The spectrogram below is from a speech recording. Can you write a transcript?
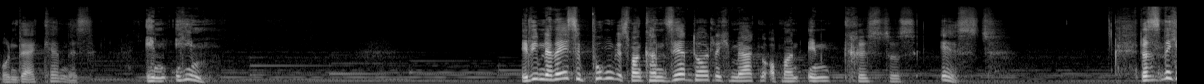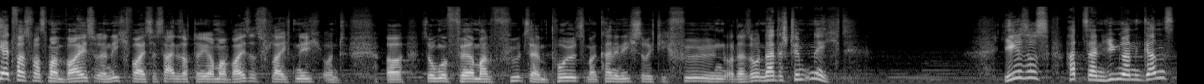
und der Erkenntnis. In ihm. Ihr Lieben, der nächste Punkt ist, man kann sehr deutlich merken, ob man in Christus ist. Das ist nicht etwas, was man weiß oder nicht weiß. Das eine sagt, ja, man weiß es vielleicht nicht und äh, so ungefähr, man fühlt seinen Puls, man kann ihn nicht so richtig fühlen oder so. Nein, das stimmt nicht. Jesus hat seinen Jüngern ganz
